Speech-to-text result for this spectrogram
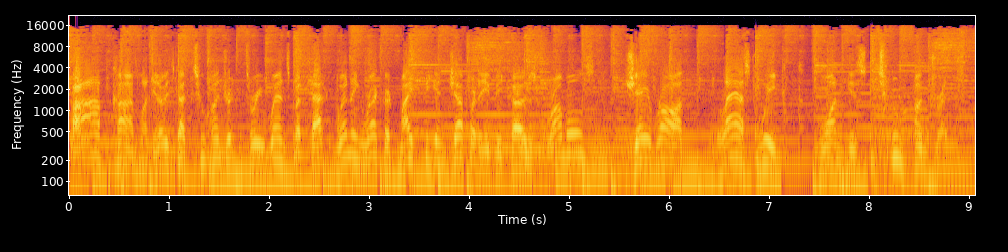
Bob Conlon. You know, he's got 203 wins, but that winning record might be in jeopardy because Rummels J. Roth last week won his 200th.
